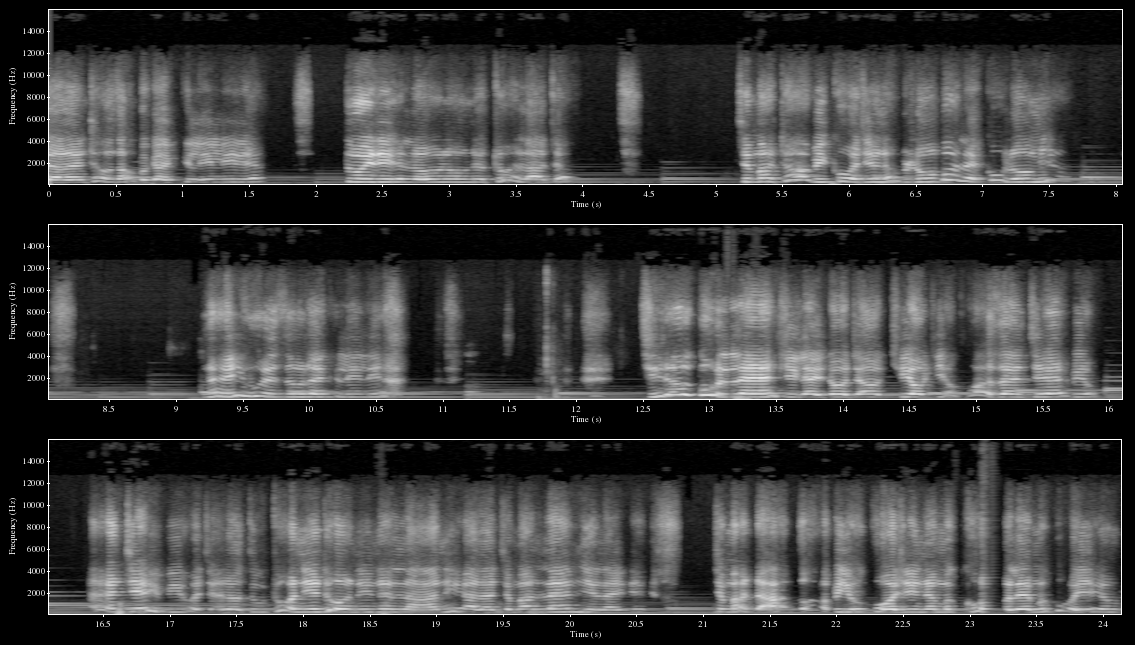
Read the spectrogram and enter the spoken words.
လာတဲ့ထောင်းဆောင်ဘက်ကကလေးလေးတွေသွေးတွေအလုံးလုံးနဲ့ထွက်လာကြကျမထားပြီးခေါ်ချင်တော့ဘလို့မလဲကိုလုံးမြနိုင်ဝဲဆိုတဲ့ကလေးလေးကြည့်တော့ကိုလမ်းကြည့်လိုက်တော့ကြောက်ကြောက်ကြောက်ခွာစံကျဲပြီးတော့ အကျိတ်ပြီးတော့ကျတော့သူထွန်းနေထွန်းနေနဲ့လာနေရတာကျမလမ်းမြင်လိုက်တယ်ကျမတားတော့ပြီးတော့ခေါ်ရင်လည်းမခေါ်လည်းမခေါ်ရဘူး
